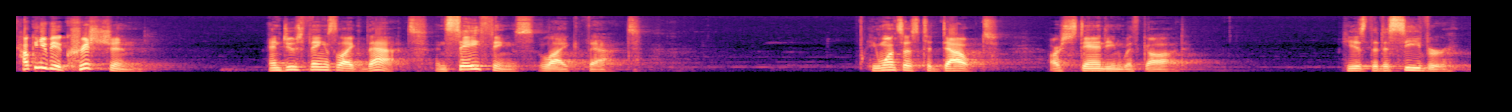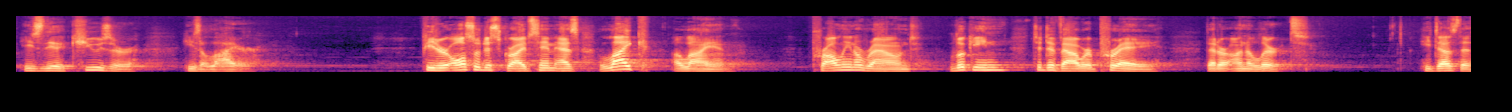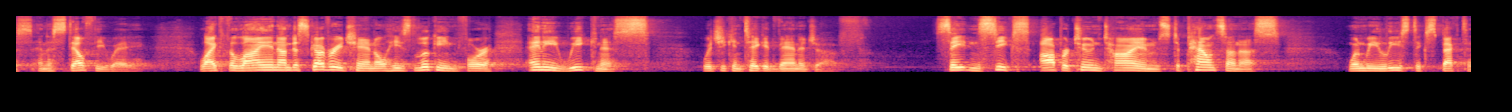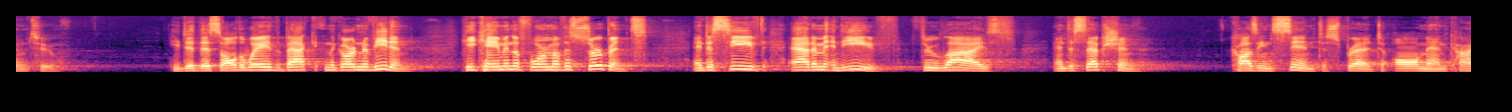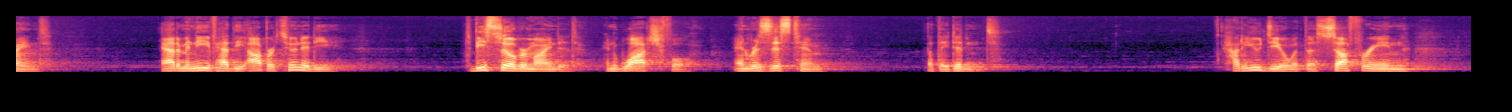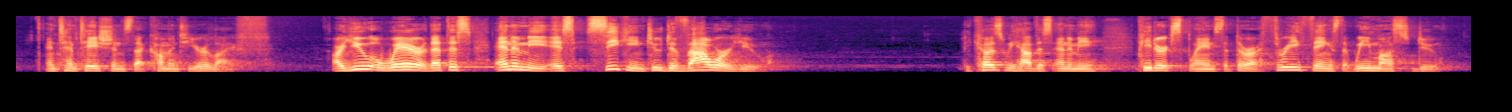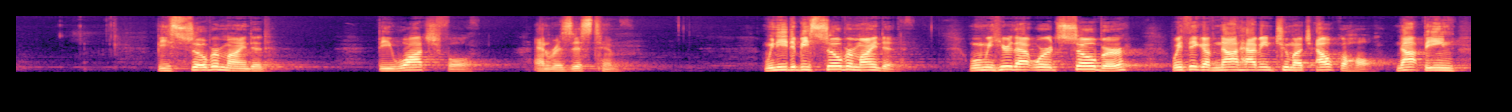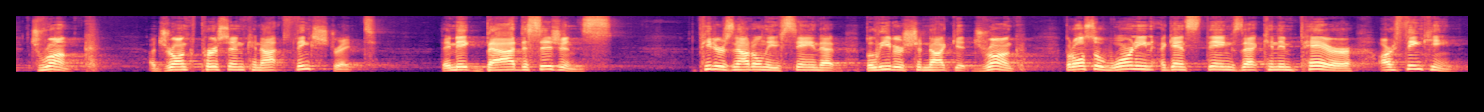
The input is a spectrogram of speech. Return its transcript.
How can you be a Christian and do things like that and say things like that? He wants us to doubt our standing with God. He is the deceiver, he's the accuser, he's a liar. Peter also describes him as like a lion, prowling around, looking to devour prey that are unalert. He does this in a stealthy way. Like the lion on Discovery Channel, he's looking for any weakness which he can take advantage of. Satan seeks opportune times to pounce on us when we least expect him to. He did this all the way back in the Garden of Eden. He came in the form of a serpent and deceived Adam and Eve through lies and deception, causing sin to spread to all mankind. Adam and Eve had the opportunity to be sober minded and watchful and resist him, but they didn't. How do you deal with the suffering and temptations that come into your life? Are you aware that this enemy is seeking to devour you? Because we have this enemy, Peter explains that there are three things that we must do be sober minded, be watchful, and resist him. We need to be sober minded. When we hear that word sober, we think of not having too much alcohol, not being drunk. A drunk person cannot think straight. They make bad decisions. Peter's not only saying that believers should not get drunk, but also warning against things that can impair our thinking,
